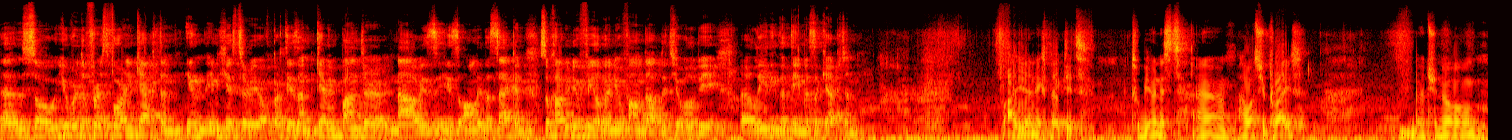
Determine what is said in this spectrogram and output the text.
uh, so you were the first foreign captain in, in history of Partizan. Kevin Panter now is, is only the second. So how did you feel when you found out that you will be uh, leading the team as a captain? I didn't expect it, to be honest. Uh, I was surprised, but you know,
